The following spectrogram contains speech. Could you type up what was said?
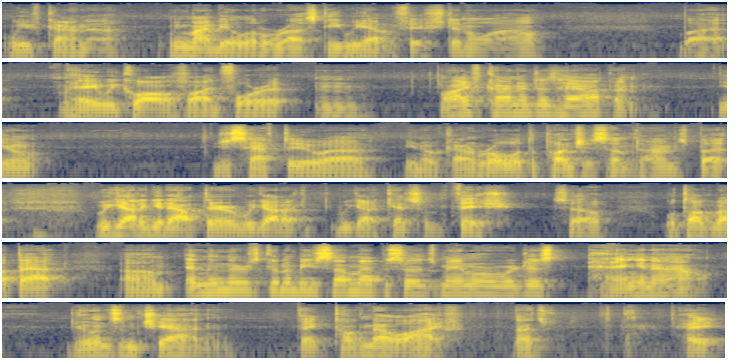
We've kind of we might be a little rusty. We haven't fished in a while, but hey, we qualified for it, and life kind of just happened. You know, you just have to uh, you know kind of roll with the punches sometimes. But we got to get out there. We gotta we gotta catch some fish. So we'll talk about that. Um, and then there's to be some episodes, man, where we're just hanging out, doing some chatting, think, talking about life. That's, hey,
